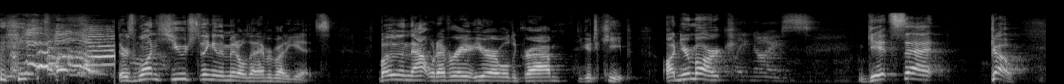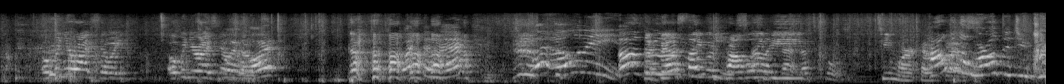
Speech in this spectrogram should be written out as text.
there's one huge thing in the middle that everybody gets. But other than that, whatever you're able to grab, you get to keep. On your mark, play nice. get set, go. Open your eyes, Zoe. Open your eyes now, Wait, Zoe. what? what the heck? What? Open would probably I like be that. That's cool. teamwork. I would How in the world did you do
